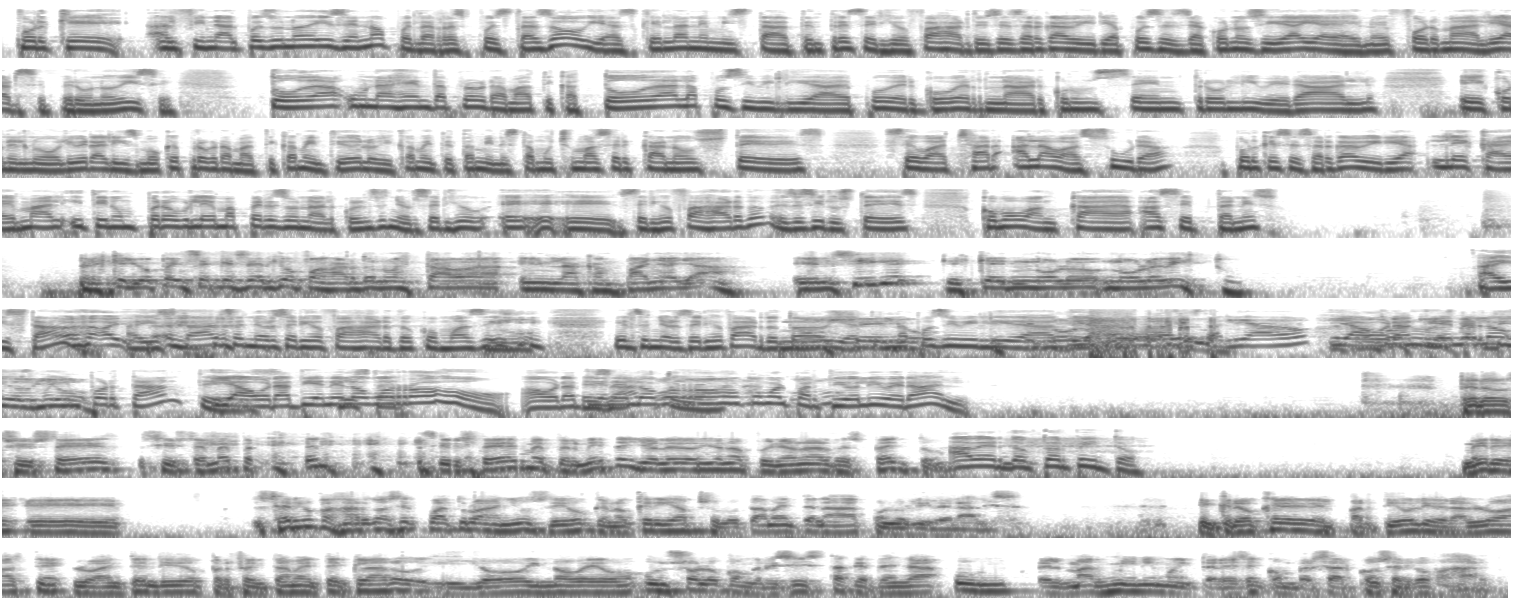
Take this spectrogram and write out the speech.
Porque al final, pues uno dice, no, pues la respuesta es obvia, es que la enemistad entre Sergio Fajardo y César Gaviria, pues es ya conocida y ahí no hay forma de aliarse. Pero uno dice, toda una agenda programática, toda la posibilidad de poder gobernar con un centro liberal, eh, con el nuevo liberalismo que programáticamente, ideológicamente también está mucho más cercano a ustedes, se va a echar a la basura porque César Gaviria le cae mal y tiene un problema personal con el señor Sergio, eh, eh, Sergio Fajardo. Es decir, ustedes como bancada aceptan eso. Pero es que yo pensé que Sergio Fajardo no estaba en la campaña ya. Él sigue, que es que no lo, no lo he visto. Ahí está, ahí está el señor Sergio Fajardo, ¿cómo así? el señor Sergio Fajardo todavía tiene la posibilidad de estar aliado y ahora tiene logo muy importante. Y ahora tiene logo rojo, ahora tiene logo rojo como el Partido Liberal. Pero si usted, si usted me permite, si usted me permite, yo le doy una opinión al respecto. A ver, doctor Pinto. Mire, eh, Sergio Fajardo hace cuatro años dijo que no quería absolutamente nada con los liberales Y creo que el Partido Liberal lo ha, lo ha entendido perfectamente claro y yo hoy no veo un solo congresista que tenga un, el más mínimo interés en conversar con Sergio Fajardo.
